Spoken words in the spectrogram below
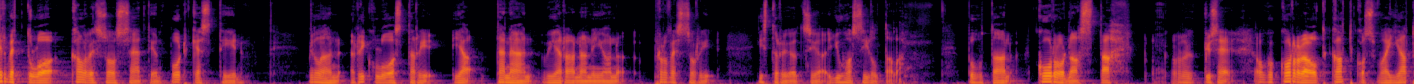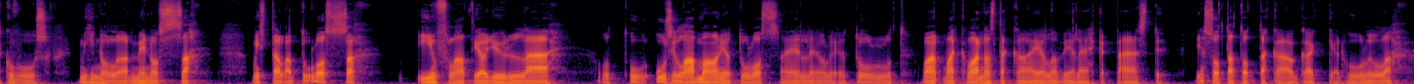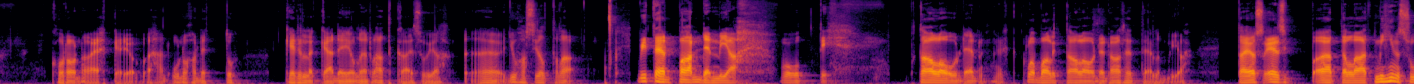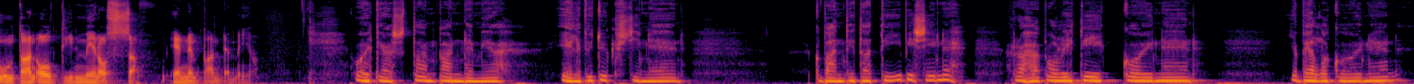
Tervetuloa Kalve säätiön podcastiin. Meillä on Riku Luostari ja tänään vieraanani on professori historioitsija Juha Siltala. Puhutaan koronasta. Kyse, onko korona ollut katkos vai jatkuvuus? Mihin ollaan menossa? Mistä ollaan tulossa? Inflaatio jyllää. U- uusi lama on jo tulossa, ellei ole jo tullut. Va- vaikka vanhastakaan ei olla vielä ehkä päästy. Ja sota totta kai on kaikkien huulilla korona ehkä jo vähän unohdettu. Kenelläkään ei ole ratkaisuja. Juha Siltala, miten pandemia muutti talouden, globaalitalouden asetelmia? Tai jos ensin ajatellaan, että mihin suuntaan oltiin menossa ennen pandemiaa? Oikeastaan pandemia elvytyksineen, kvantitatiivisine rahapolitiikkoineen ja pelkoineen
